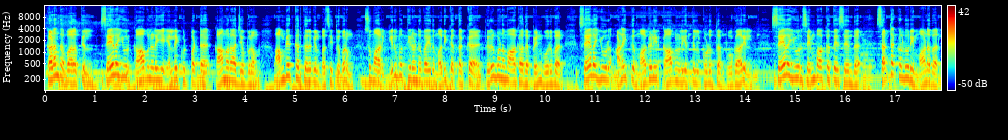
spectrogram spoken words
கடந்த வாரத்தில் சேலையூர் காவல் நிலைய எல்லைக்குட்பட்ட காமராஜபுரம் அம்பேத்கர் தெருவில் வசித்து வரும் சுமார் இருபத்தி இரண்டு வயது மதிக்கத்தக்க திருமணம் ஆகாத பெண் ஒருவர் சேலையூர் அனைத்து மகளிர் காவல் நிலையத்தில் கொடுத்த புகாரில் சேலையூர் செம்பாக்கத்தை சேர்ந்த சட்டக்கல்லூரி மாணவர்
